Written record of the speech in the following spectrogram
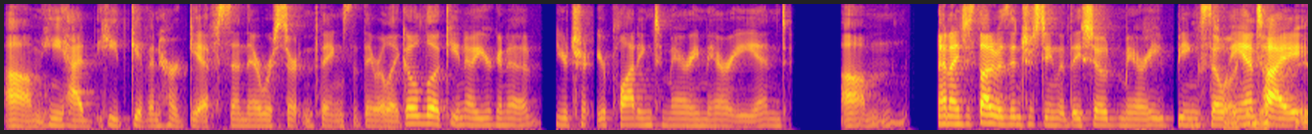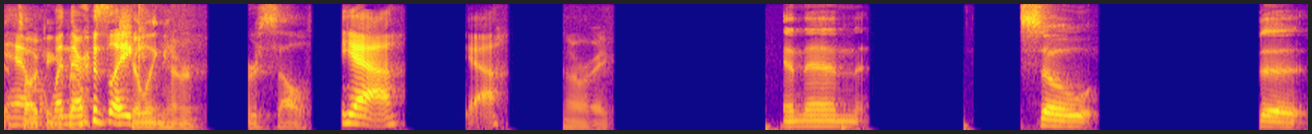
um, he had he'd given her gifts and there were certain things that they were like oh look you know you're gonna you're tr- you're plotting to marry mary and um and i just thought it was interesting that they showed mary being so Talking- anti yeah, him when there was like killing her herself. yeah yeah All right. And then, so the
